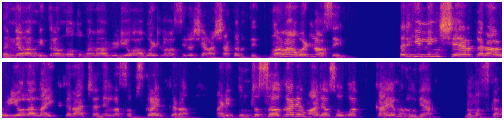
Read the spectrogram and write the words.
धन्यवाद मित्रांनो तुम्हाला हा व्हिडिओ आवडला असेल अशी आशा करते. तुम्हाला आवडला असेल तर ही लिंक शेअर करा व्हिडिओला लाईक करा चॅनेलला सबस्क्राईब करा. आणि तुमचं सहकार्य माझ्यासोबत कायम राहू द्या. नमस्कार.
